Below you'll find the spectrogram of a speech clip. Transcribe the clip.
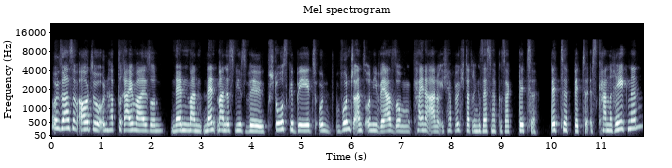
und saß im Auto und hab dreimal so ein, nennt man, nennt man es wie es will, Stoßgebet und Wunsch ans Universum, keine Ahnung. Ich habe wirklich da drin gesessen und habe gesagt, bitte, bitte, bitte, es kann regnen,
